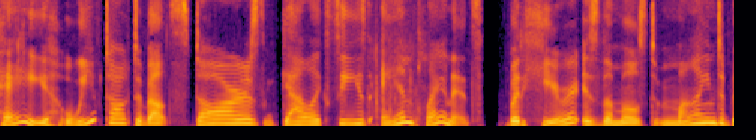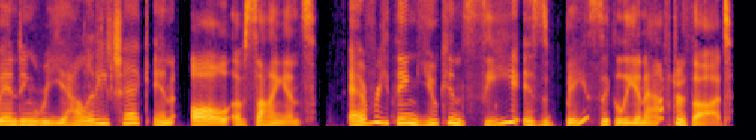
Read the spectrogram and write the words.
Hey, we've talked about stars, galaxies, and planets, but here is the most mind bending reality check in all of science. Everything you can see is basically an afterthought.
